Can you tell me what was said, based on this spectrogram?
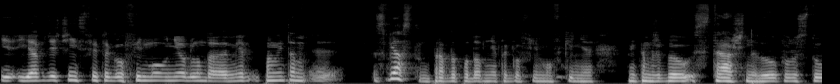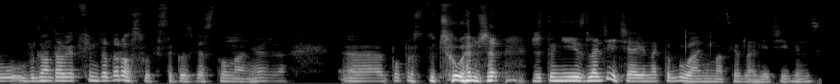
Ja w dzieciństwie tego filmu nie oglądałem. Ja pamiętam yy, zwiastun prawdopodobnie tego filmu w kinie. Pamiętam, że był straszny, był po prostu, wyglądał jak film dla dorosłych z tego zwiastuna, nie? Że e, po prostu czułem, że, że to nie jest dla dzieci, a jednak to była animacja dla dzieci, więc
